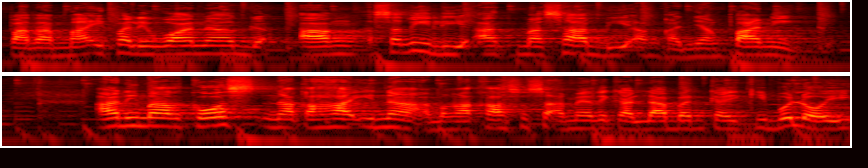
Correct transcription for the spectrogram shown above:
para maipaliwanag ang sarili at masabi ang kanyang panig. Ani Marcos, nakahain na ang mga kaso sa Amerika laban kay Kibuloy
